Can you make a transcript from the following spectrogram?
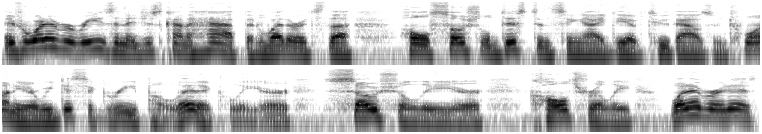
And for whatever reason, it just kind of happened, whether it's the whole social distancing idea of 2020, or we disagree politically, or socially, or culturally, whatever it is,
